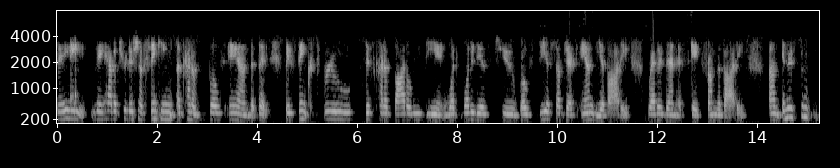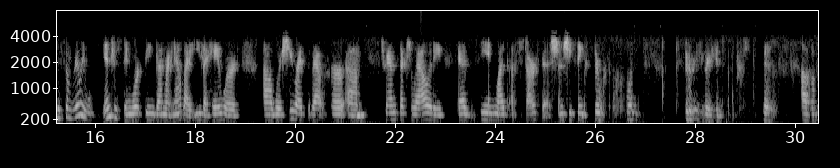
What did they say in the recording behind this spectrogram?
they they have a tradition of thinking a kind of both and that they they think through this kind of bodily being what what it is to both be a subject and be a body rather than escape from the body. Um, and there's some there's some really interesting work being done right now by Eva Hayward uh, where she writes about her um, transsexuality as being like a starfish and she thinks through surgery of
